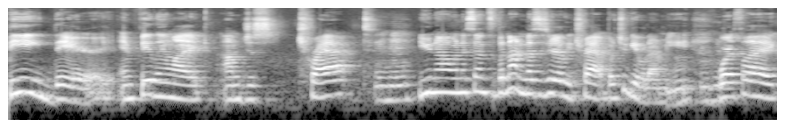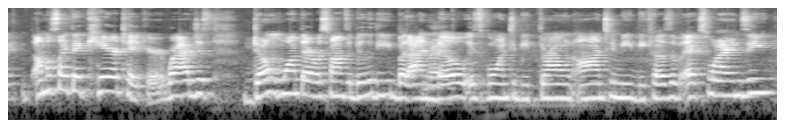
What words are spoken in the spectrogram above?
being there and feeling like I'm just trapped, Mhm. you know, in a sense, but not necessarily trapped, but you get what I mean. Mm-hmm. Where it's like almost like that caretaker, where I just don't want that responsibility, but I Right. know it's going to be thrown onto me because of X, Y, and Z.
